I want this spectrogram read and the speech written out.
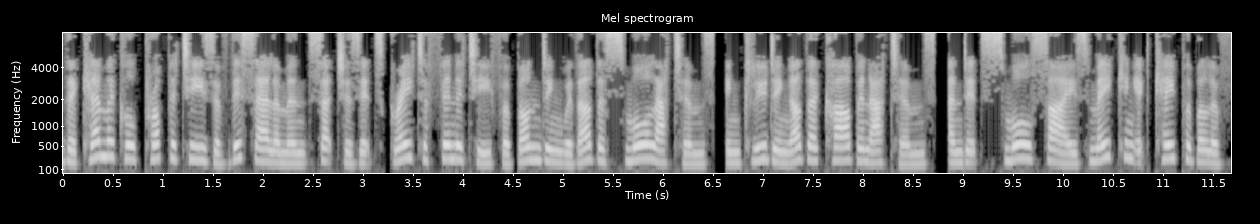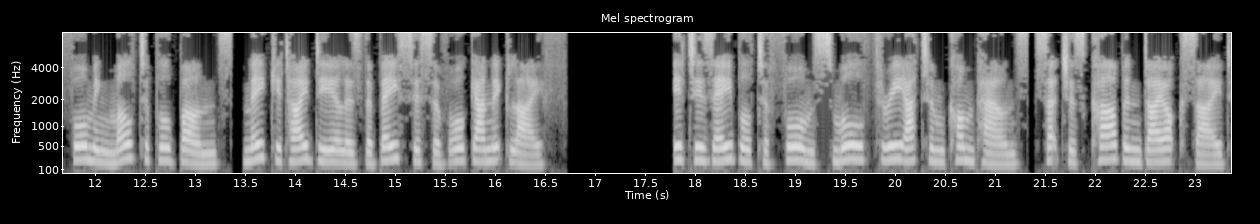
The chemical properties of this element such as its great affinity for bonding with other small atoms, including other carbon atoms, and its small size making it capable of forming multiple bonds, make it ideal as the basis of organic life. It is able to form small three-atom compounds such as carbon dioxide,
